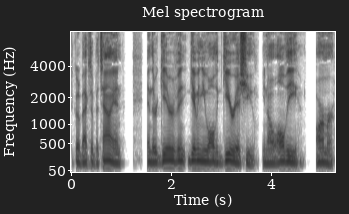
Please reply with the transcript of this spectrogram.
to go back to the battalion, and they're give, giving you all the gear issue, you know, all the armor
